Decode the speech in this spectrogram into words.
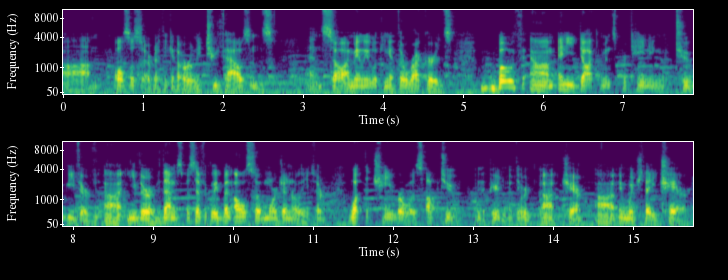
um, also served, I think, in the early 2000s and so I'm mainly looking at the records, both um, any documents pertaining to either uh, either of them specifically, but also more generally, sort of what the chamber was up to in the period in which they were uh, chair, uh, in which they chaired.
